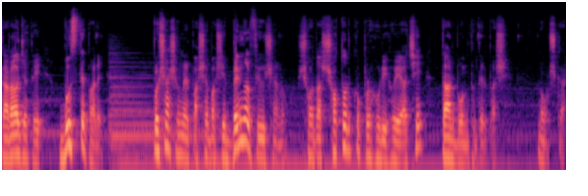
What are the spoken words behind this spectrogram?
তারাও যাতে বুঝতে পারে প্রশাসনের পাশাপাশি বেঙ্গল ফিউশনও সদা সতর্ক প্রহরী হয়ে আছে তার বন্ধুদের পাশে। নমস্কার।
